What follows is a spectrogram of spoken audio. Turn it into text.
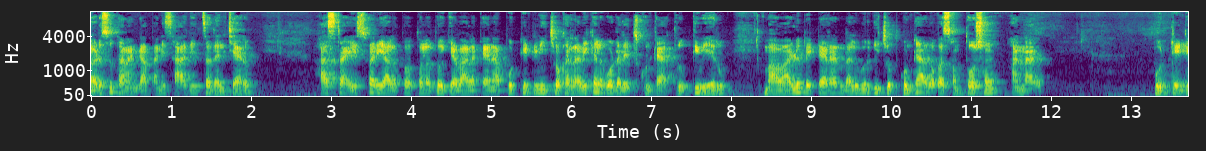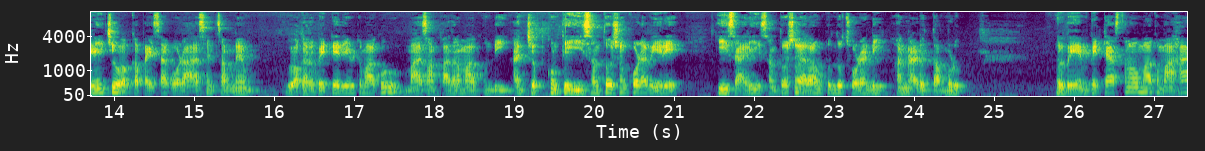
గడుసుతనంగా పని సాధించదలిచారు అష్ట ఐశ్వర్యాలతో తొలతూకే వాళ్ళకైనా పుట్టింటి నుంచి ఒక రవికల గుడ్డ తెచ్చుకుంటే ఆ తృప్తి వేరు. మా వాళ్ళు పెట్టారని నలుగురికి చెప్పుకుంటే అదొక సంతోషం అన్నారు. పుట్టింటి నుంచి ఒక్క పైసా కూడా ఆశించం మేము ఒకరు పెట్టేదేమిటి మాకు? మా సంపాదన మాకుంది అని చెప్పుకుంటే ఈ సంతోషం కూడా వేరే. ఈసారి ఈ సంతోషం ఎలా ఉంటుందో చూడండి అన్నాడు తమ్ముడు. నువ్వేం పెట్టేస్తున్నావు మాకు మహా?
